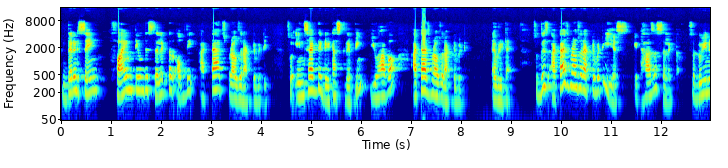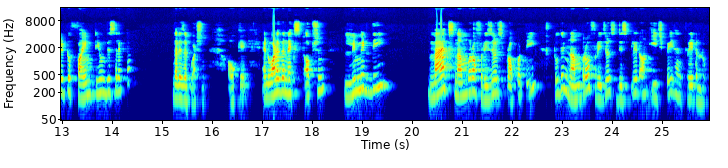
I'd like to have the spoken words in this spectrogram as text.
Then it is saying fine tune the selector of the attached browser activity. So inside the data scraping, you have a attached browser activity every time. So this attached browser activity, yes, it has a selector. So do you need to fine tune this selector? That is a question. Okay. And what is the next option? Limit the max number of results property to the number of results displayed on each page and create a loop.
